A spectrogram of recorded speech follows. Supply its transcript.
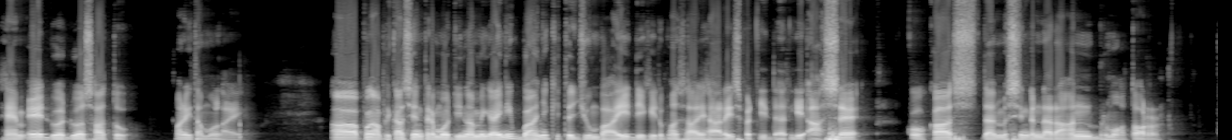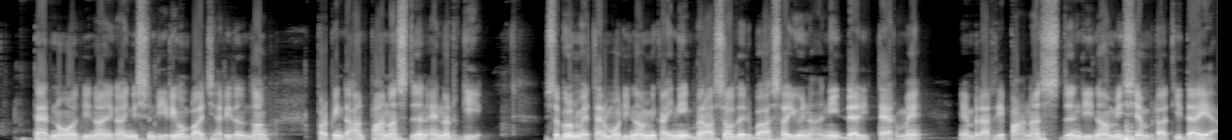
TME 221. Mari kita mulai. Uh, pengaplikasian termodinamika ini banyak kita jumpai di kehidupan sehari-hari seperti dari AC, kulkas, dan mesin kendaraan bermotor. Termodinamika ini sendiri mempelajari tentang perpindahan panas dan energi. Sebelumnya, termodinamika ini berasal dari bahasa Yunani dari terme yang berarti panas dan dinamis yang berarti daya.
